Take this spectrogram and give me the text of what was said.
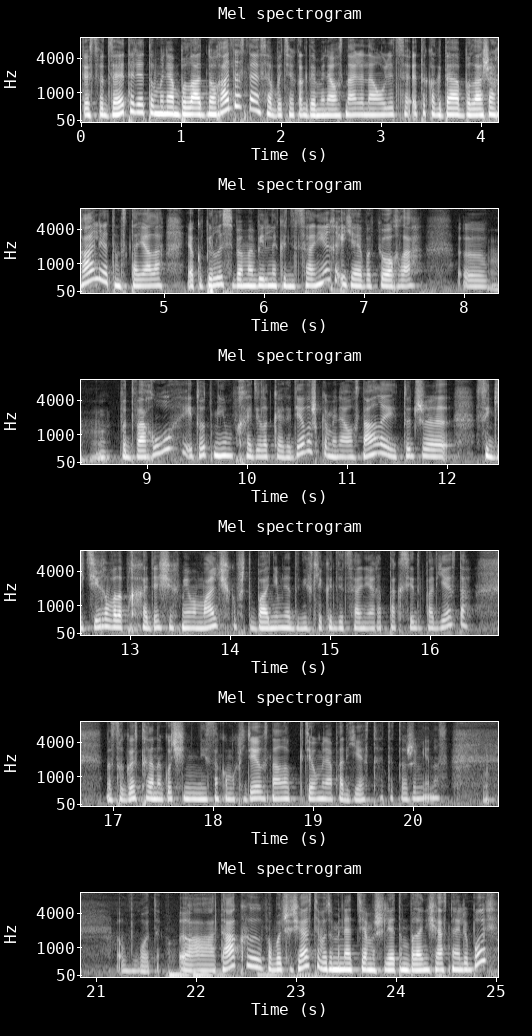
То есть вот за это лето у меня было одно радостное событие, когда меня узнали на улице. Это когда была жара, летом стояла, я купила себе мобильный кондиционер, и я его перла э, по двору, и тут мимо проходила какая-то девушка, меня узнала, и тут же сагитировала проходящих мимо мальчиков, чтобы они мне донесли кондиционер от такси до подъезда. Но, с другой стороны, очень незнакомых людей узнала, где у меня подъезд. Это тоже минус. Вот. А так, э, по большей части, вот у меня тем же летом была несчастная любовь,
